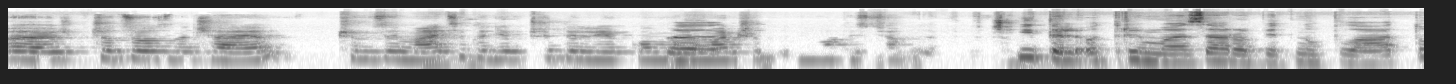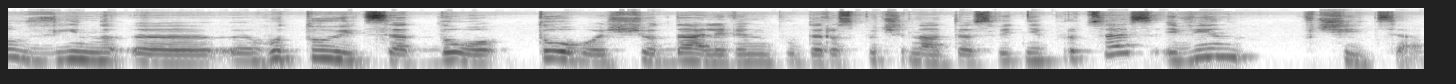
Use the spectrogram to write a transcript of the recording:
Е, Що це означає? Чим займається тоді вчитель, якому Е, немає чим займатися? Вчитель отримує заробітну плату, він е, готується до того, що далі він буде розпочинати освітній процес, і він вчиться.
